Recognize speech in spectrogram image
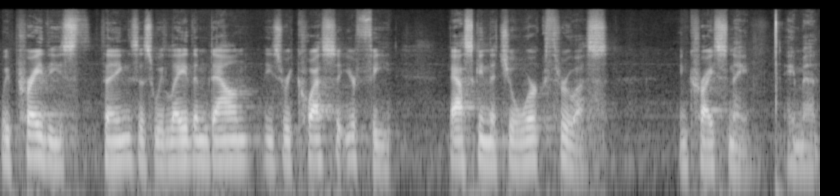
We pray these things as we lay them down, these requests at your feet, asking that you'll work through us. In Christ's name, amen.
